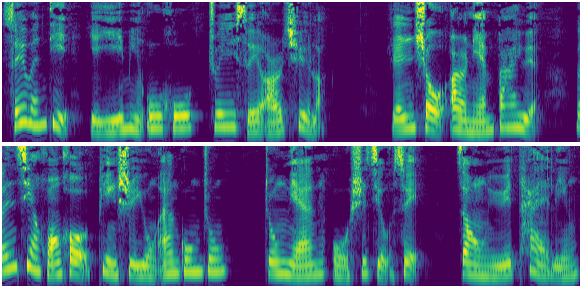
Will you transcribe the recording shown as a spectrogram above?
隋文帝也一命呜呼追随而去了。仁寿二年八月，文献皇后病逝永安宫中，终年五十九岁，葬于泰陵。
